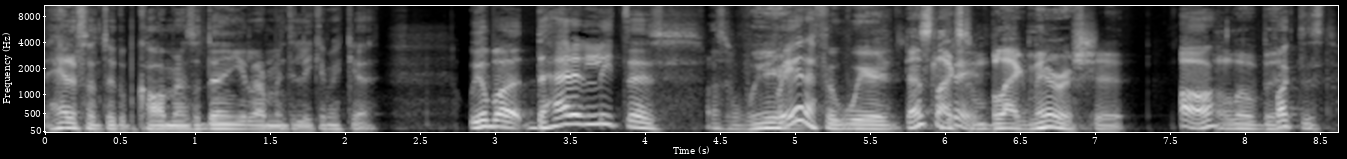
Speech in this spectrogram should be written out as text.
hälften tog upp kameran, så den gillar de inte lika mycket. Och jag bara, det här är lite... That's Vad är weird. det för weird That's like grej? some Black Mirror shit. Ja, faktiskt.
